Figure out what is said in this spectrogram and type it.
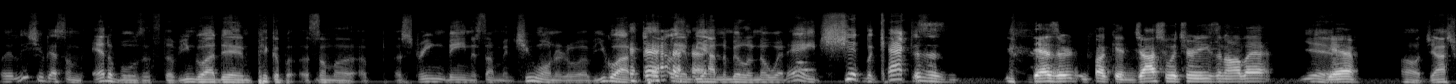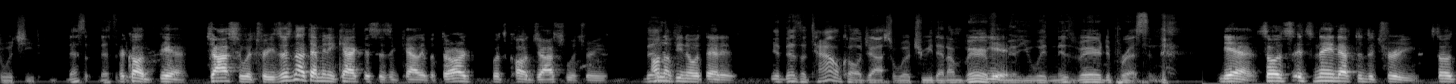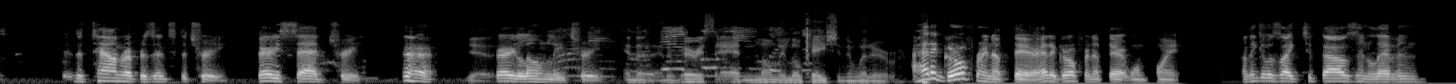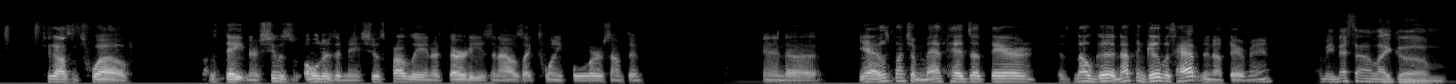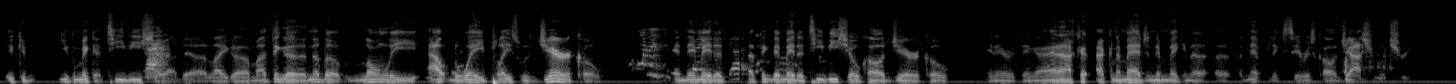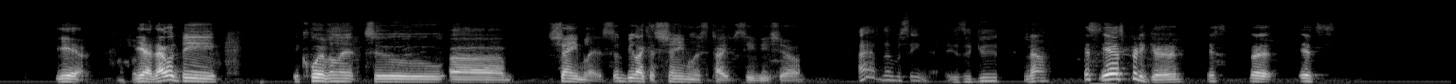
Well, at least you got some edibles and stuff. You can go out there and pick up a, some uh, a, a string bean or something and chew on it, or if you go out to Cali and be out in the middle of nowhere, they ain't shit but This cactus. is desert and fucking Joshua trees and all that. Yeah. Yeah, Oh, Joshua cheat. That's a, that's a they're called yeah Joshua trees. There's not that many cactuses in Cali, but there are what's called Joshua trees. I don't know if you know what that is. yeah, there's a town called Joshua Tree that I'm very Yeah. familiar with, and it's very depressing. Yeah, so it's it's named after the tree. So it's the town represents the tree. Very sad tree. yeah. Very lonely tree. in, a, in a very sad and lonely location and whatever. I had a girlfriend up there. I had a girlfriend up there at one point. I think it was like 2011, 2012. I was dating her. She was older than me. She was probably in her 30s, and I was like 24 or something. And uh, yeah, there was a bunch of meth heads up there. It's no good. Nothing good was happening up there, man. I mean, that sounds like um, it could you can make a TV show out there. Like um, I think another lonely out the way place was Jericho, and they made a I think they made a TV show called Jericho and everything. And I can I can imagine them making a, a, Netflix series called Joshua Tree. Yeah. Yeah, that would be equivalent to uh, Shameless. It'd be like a Shameless type TV show. I have never seen that. Is it good? No, it's yeah, it's pretty good. It's but it's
